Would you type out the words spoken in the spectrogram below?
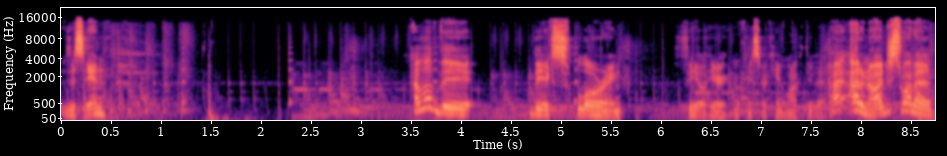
Is this in? I love the the exploring feel here. Okay, so I can't walk through that. I, I don't know, I just want to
